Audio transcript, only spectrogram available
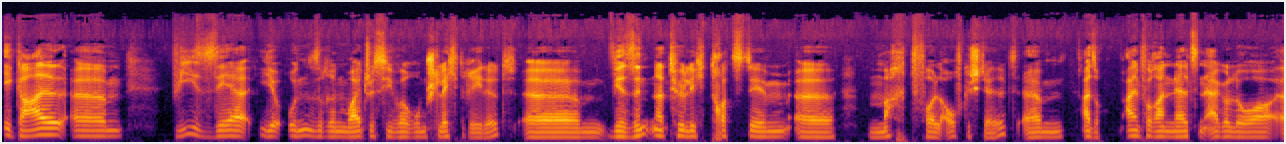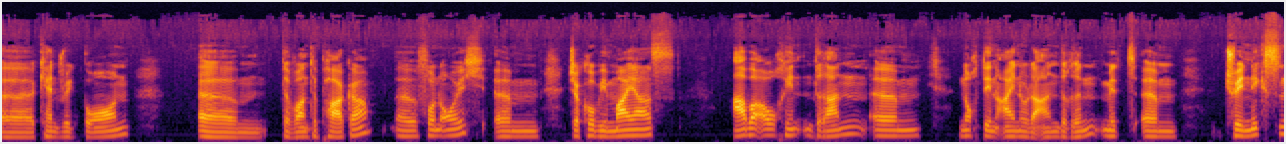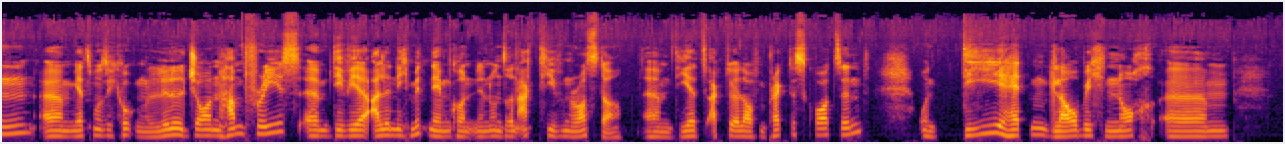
egal ähm, wie sehr ihr unseren Wide Receiver Room schlecht redet, ähm, wir sind natürlich trotzdem äh, machtvoll aufgestellt. Ähm, also allen voran Nelson Aguilar, äh, Kendrick Bourne, ähm, Devante Parker äh, von euch, ähm, Jacoby Myers, aber auch hinten dran ähm, noch den ein oder anderen mit ähm, Trey Nixon, ähm, jetzt muss ich gucken, Lil John Humphreys, ähm, die wir alle nicht mitnehmen konnten in unseren aktiven Roster, ähm, die jetzt aktuell auf dem Practice Squad sind. Und die hätten, glaube ich, noch, ähm,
